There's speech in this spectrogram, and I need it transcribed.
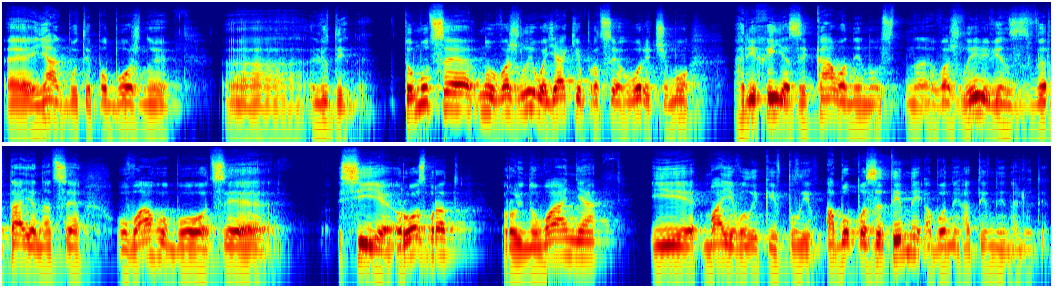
е, як бути побожною е, людиною. Тому це ну, важливо, як і про це говорить, чому гріхи язика вони ну, важливі. Він звертає на це увагу, бо це сіє розбрат, руйнування і має великий вплив або позитивний, або негативний на людину.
